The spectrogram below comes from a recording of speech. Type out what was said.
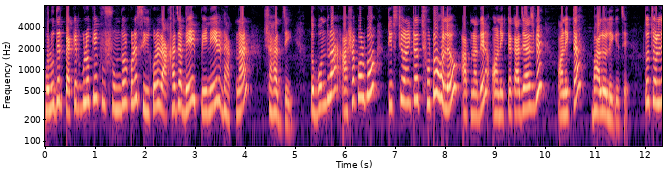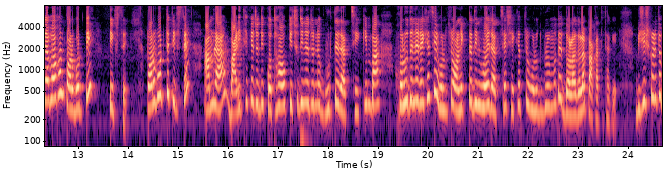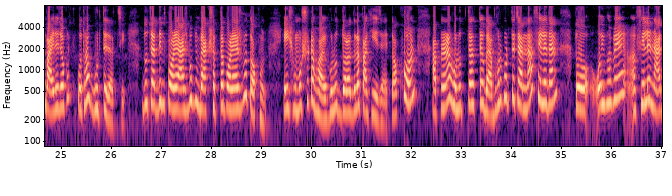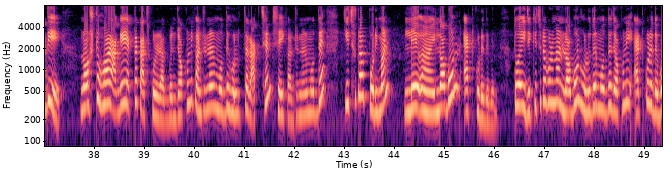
হলুদের প্যাকেটগুলোকে খুব সুন্দর করে সিল করে রাখা যাবে এই পেনের ঢাকনার সাহায্যেই। তো বন্ধুরা, আশা করব টিপসটি অনেকটা ছোট হলেও আপনাদের অনেকটা কাজে আসবে, অনেকটা ভালো লেগেছে। তো চলে যাব এখন পরবর্তী টিপসে পরবর্তী টিপসে আমরা বাড়ি থেকে যদি কোথাও কিছু দিনের জন্য ঘুরতে যাচ্ছি কিংবা হলুদ এনে রেখেছি, হলুদটা অনেকটা দিন হয়ে যাচ্ছে, সেক্ষেত্রে হলুদগুলোর মধ্যে দলা দলা পাকাতে থাকে। বিশেষ করে তো বাইরে যখন কোথাও ঘুরতে যাচ্ছি, দু চার দিন পরে আসব কিংবা এক সপ্তাহ পরে আসব তখন এই সমস্যাটা হয়, হলুদ দলা দলা পাকিয়ে যায়। তখন আপনারা হলুদটাতে ব্যবহার করতে চান না, ফেলে দেন। তো ওইভাবে ফেলে না দিয়ে নষ্ট হওয়ার আগেই একটা কাজ করে রাখবেন। যখনই কন্টেনারের মধ্যে হলুদটা রাখছেন, সেই কন্টেনারের মধ্যে কিছুটা পরিমাণ লবণ অ্যাড করে দেবেন। তো এই যে কিছুটা পরিমাণ লবণ হলুদের মধ্যে যখনই অ্যাড করে দেব,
